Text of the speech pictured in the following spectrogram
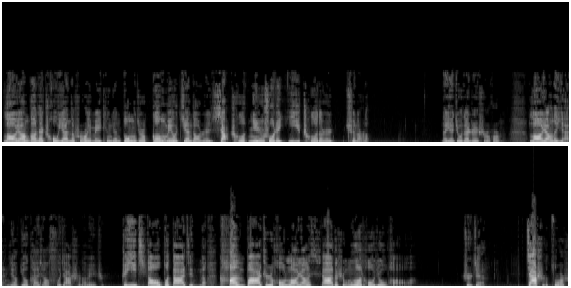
老杨刚才抽烟的时候也没听见动静，更没有见到人下车。您说这一车的人去哪儿了？那也就在这时候，老杨的眼睛又看向副驾驶的位置，这一瞧不打紧呢。看罢之后，老杨吓得是摸头就跑啊！只见驾驶座上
